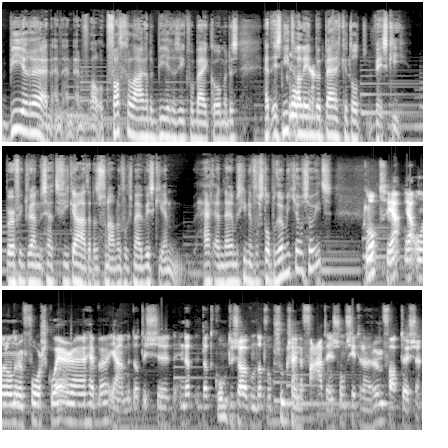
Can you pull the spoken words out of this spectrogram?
bieren en, en, en, vooral ook vatgelagerde bieren zie ik voorbij komen. Dus het is niet alleen beperken tot whisky. Perfect Dram, de certificaten, dat is voornamelijk volgens mij whisky en her en der misschien een verstopt rummetje of zoiets? Klopt, ja. ja onder andere een Foursquare uh, hebben. Ja, maar dat, is, uh, en dat, dat komt dus ook omdat we op zoek zijn naar vaten en soms zit er een rumvat tussen.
